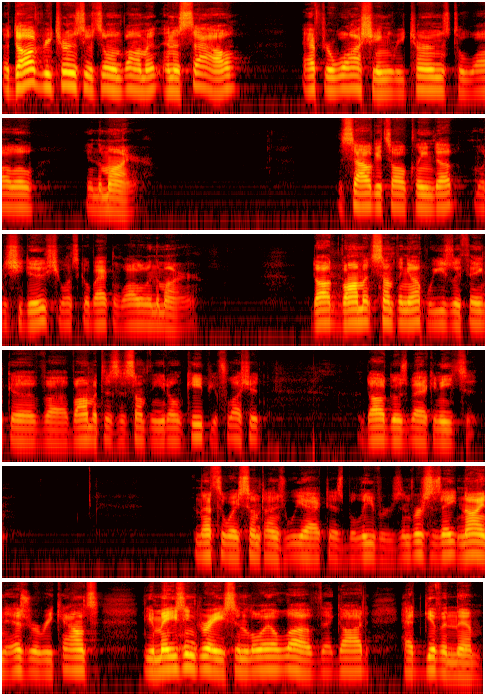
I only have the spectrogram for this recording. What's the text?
A dog returns to its own vomit, and a sow, after washing, returns to wallow in the mire. The sow gets all cleaned up. What does she do? She wants to go back and wallow in the mire. Dog vomits something up. We usually think of uh, vomitus as something you don't keep. You flush it. The dog goes back and eats it. And that's the way sometimes we act as believers. In verses 8 and 9, Ezra recounts the amazing grace and loyal love that God had given them.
